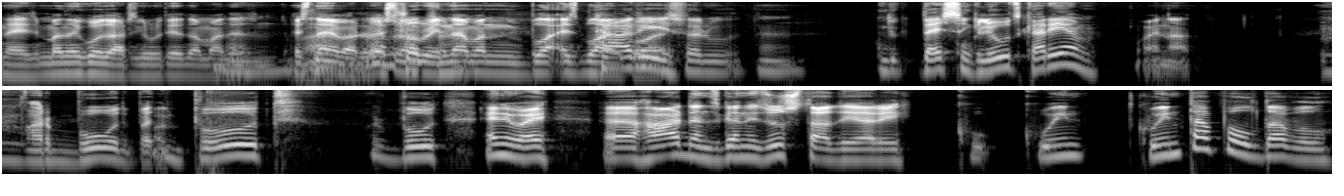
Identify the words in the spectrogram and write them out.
Nē, man ir godīgi grūti iedomāties. Nezinu. Es nevaru. Es šobrīd ne, ar- man bla, es blāņoju. arī varbūt. ne. Desmit kļūdas kariem? Vai not? Varbūt, bet Varbūt. Varbūt. Anyway, uh, Hardens gan uzstādīja arī ku- quin- quintuple double.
